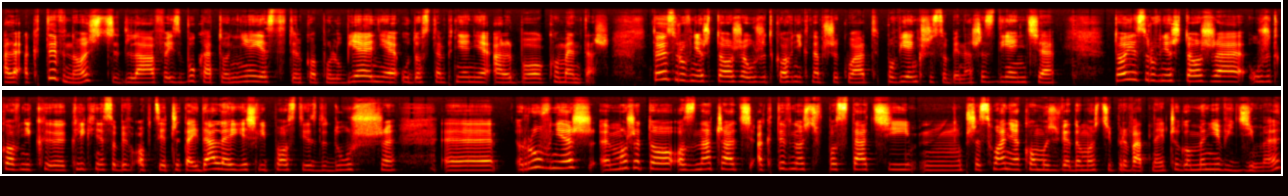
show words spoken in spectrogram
ale aktywność dla Facebooka to nie jest tylko polubienie, udostępnienie albo komentarz. To jest również to, że użytkownik na przykład powiększy sobie nasze zdjęcie, to jest również to, że użytkownik y, kliknie sobie w opcję czytaj dalej, jeśli post jest dłuższy. E, również e, może to oznaczać aktywność w postaci mm, przesłania komuś wiadomości prywatnej, czego my nie widzimy,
